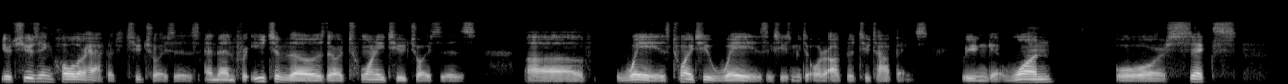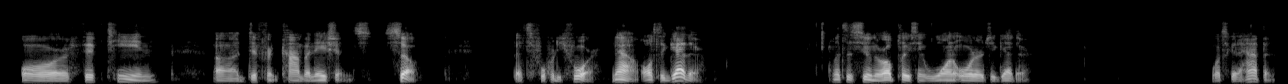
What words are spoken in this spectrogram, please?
you're choosing whole or half. That's two choices. And then for each of those, there are 22 choices of ways, 22 ways, excuse me, to order up to two toppings, where you can get one or six or 15 uh, different combinations. So that's 44. Now, altogether, let's assume they're all placing one order together. What's going to happen?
